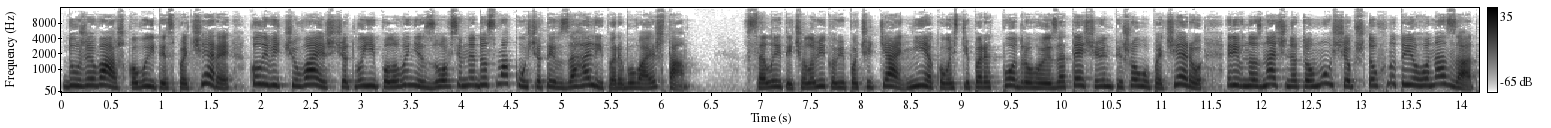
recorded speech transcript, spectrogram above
Дуже важко вийти з печери, коли відчуваєш, що твоїй половині зовсім не до смаку, що ти взагалі перебуваєш там. Вселити чоловікові почуття ніяковості перед подругою за те, що він пішов у печеру, рівнозначно тому, щоб штовхнути його назад,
